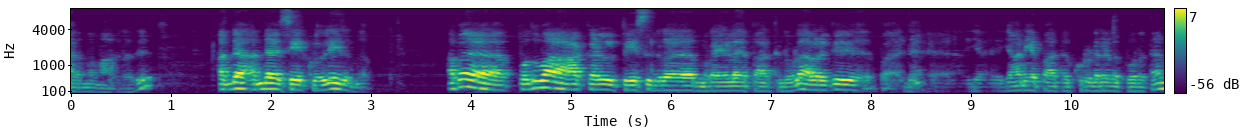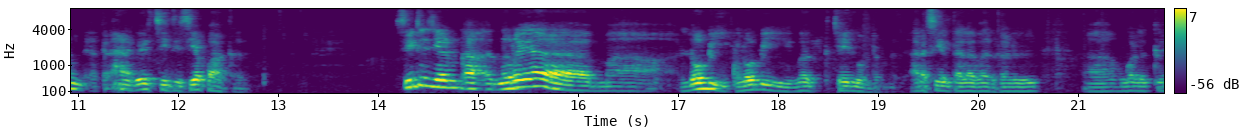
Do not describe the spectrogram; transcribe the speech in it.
ஆரம்பமாகிறது. அந்த அந்த செயற்குழுவில் இருந்தோம். அப்போ பொதுவாக ஆக்கள் பேசுகிற முறைகளை பார்க்கின்றவள அவருக்கு யானையை பார்த்த குருடர்களை போல தான் பேர் சிடிசியை பார்க்குறது. சிடிசி நிறைய லோபி லோபி ஒர்க் செய்து கொண்டிருந்தது. அரசியல் தலைவர்கள் உங்களுக்கு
